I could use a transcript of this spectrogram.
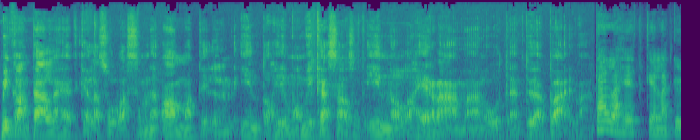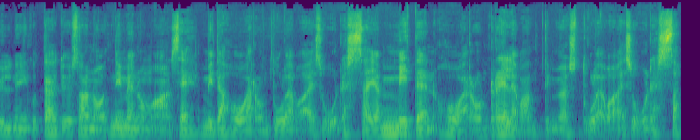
Mikä on tällä hetkellä sulla semmoinen ammatillinen intohimo? Mikä saa sut innolla heräämään uuteen työpäivään? Tällä hetkellä kyllä niin kuin täytyy sanoa, että nimenomaan se, mitä HR on tulevaisuudessa ja miten HR on relevantti myös tulevaisuudessa,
